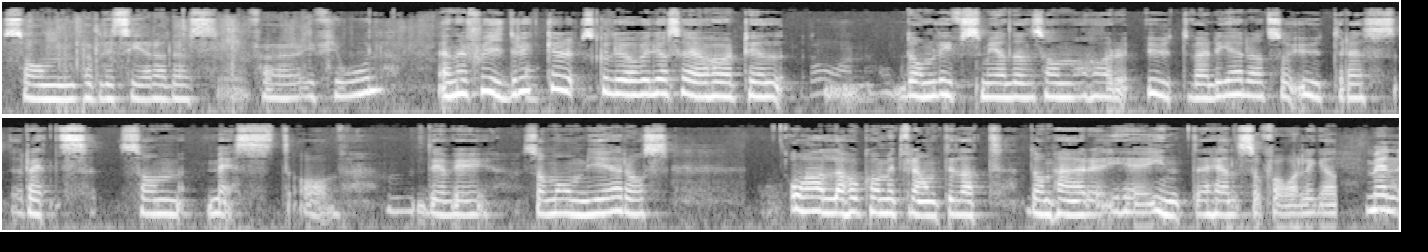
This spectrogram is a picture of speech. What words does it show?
som publicerades för i fjol. Energidrycker skulle jag vilja säga hör till de livsmedel som har utvärderats och utretts som mest av det vi som omger oss. Och alla har kommit fram till att de här är inte hälsofarliga. Men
